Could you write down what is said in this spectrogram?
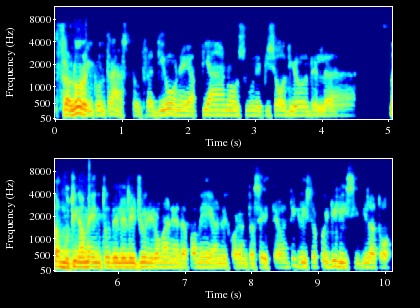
fra loro in contrasto, fra Dione e Appiano su un episodio della, l'ammutinamento delle legioni romane ad Apamea nel 47 a.C. e poi di lì si dilatò.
